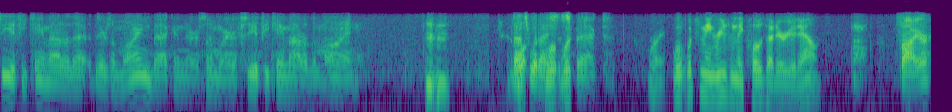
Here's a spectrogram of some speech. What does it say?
see if he came out of that. There's a mine back in there somewhere. See if he came out of the mine. hmm That's what I what, what, suspect. right. What, what's the main reason they closed that area down? Fire.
